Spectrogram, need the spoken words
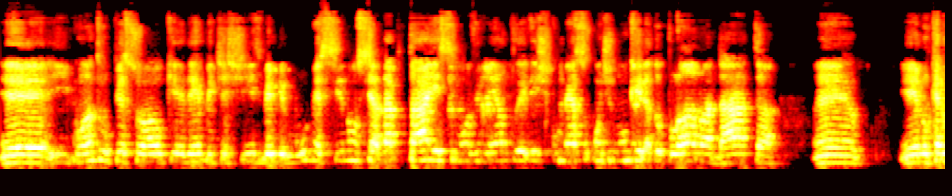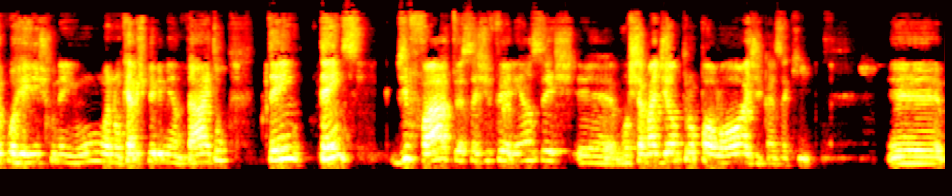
É, enquanto o pessoal que de repente é X, baby boomer, se não se adaptar a esse movimento, eles começam, continuam querendo o plano, a data. É, eu não quero correr risco nenhum, eu não quero experimentar. Então, tem, tem de fato essas diferenças, é, vou chamar de antropológicas aqui. É,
